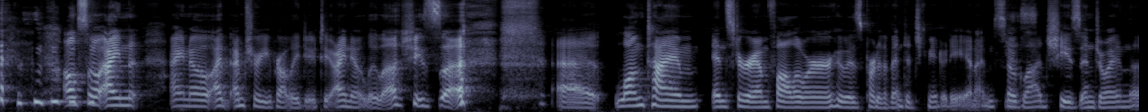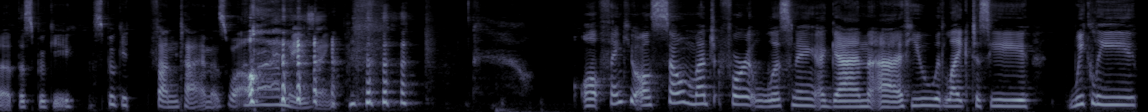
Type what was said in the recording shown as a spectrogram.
also i kn- i know I'm, I'm sure you probably do too i know lula she's uh, a longtime instagram follower who is part of the vintage community and i'm so Yes. glad she's enjoying the the spooky spooky fun time as well Amazing. Well, thank you all so much for listening again. Uh, if you would like to see weekly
